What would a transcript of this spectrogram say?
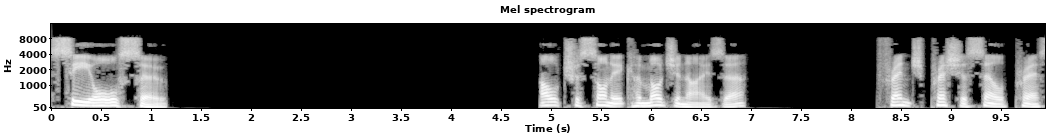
See also Ultrasonic homogenizer French pressure cell press.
